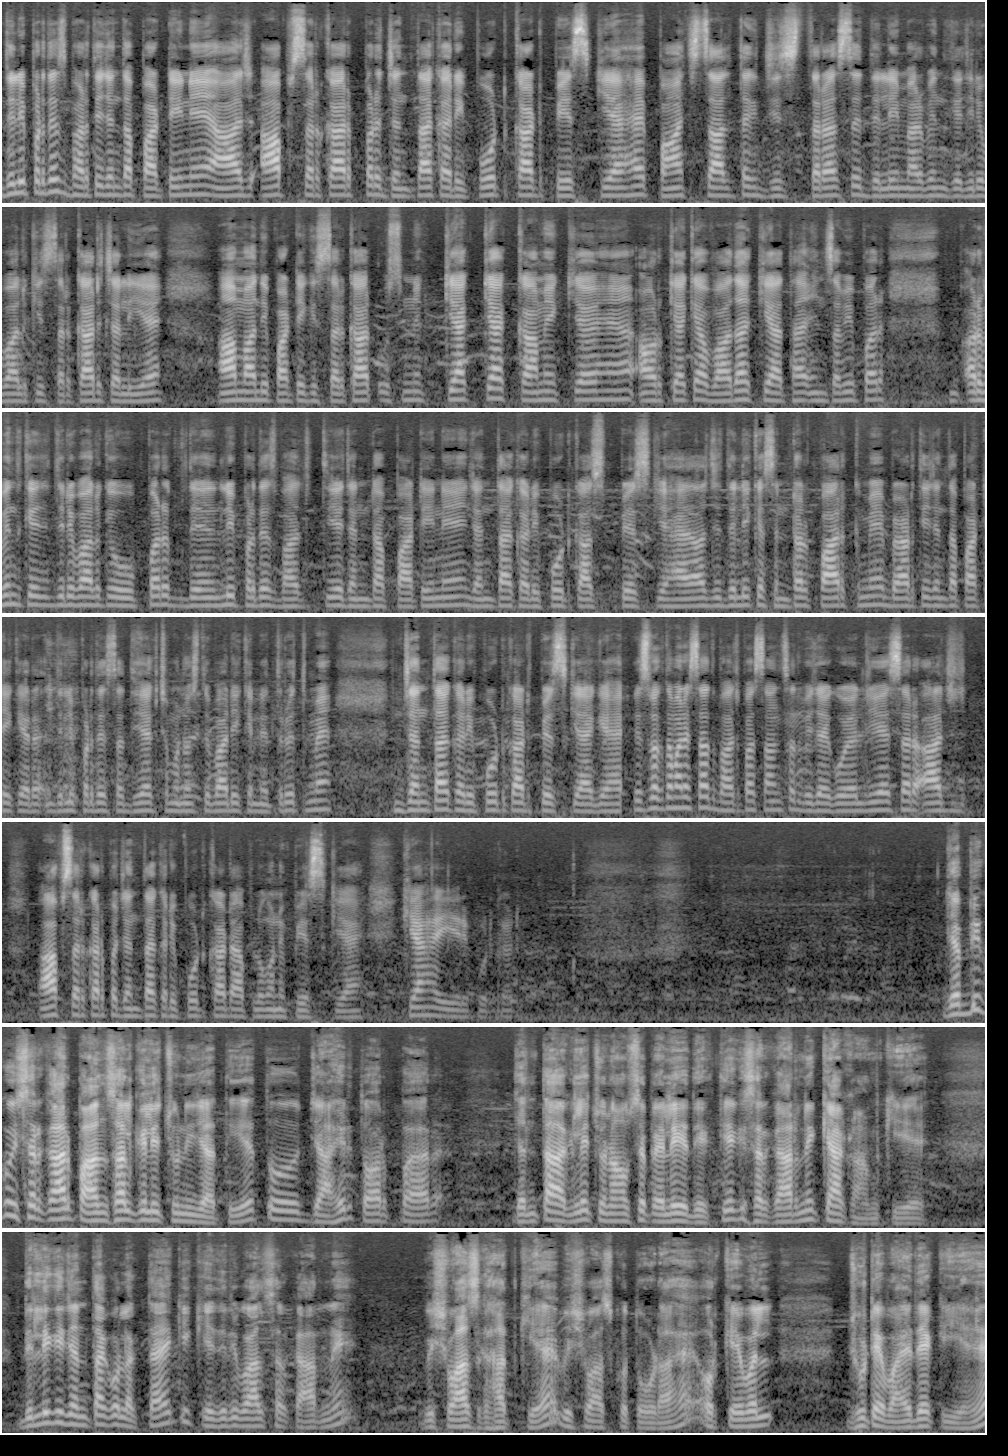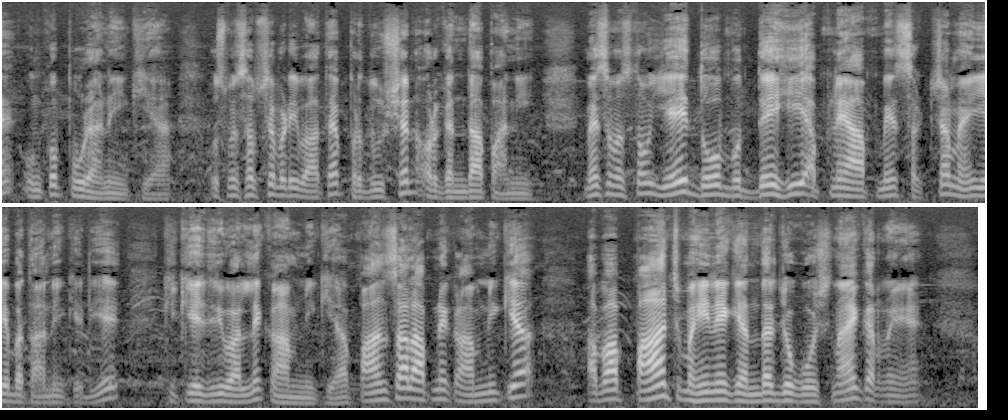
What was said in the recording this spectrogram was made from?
दिल्ली प्रदेश Bharatiya Janata party ने आज आप सरकार पर जनता का रिपोर्ट कार्ड पेश किया है। पाँच साल तक जिस तरह से दिल्ली में अरविंद केजरीवाल की सरकार चली है, आम आदमी पार्टी की सरकार, उसने क्या क्या कामें किए हैं और क्या क्या वादा किया था, इन सभी पर अरविंद केजरीवाल के ऊपर दिल्ली प्रदेश भारतीय जनता पार्टी ने जनता का रिपोर्ट कार्ड पेश किया है। आज दिल्ली के सेंट्रल पार्क में भारतीय जनता पार्टी के दिल्ली प्रदेश अध्यक्ष मनोज तिवारी के नेतृत्व में जनता का रिपोर्ट कार्ड पेश किया गया है। इस वक्त हमारे साथ भाजपा सांसद विजय गोयल जी है। सर, आज आप सरकार पर जनता का रिपोर्ट कार्ड आप लोगों ने पेश किया है? क्या है ये रिपोर्ट कार्ड? जब भी कोई सरकार पाँच साल के लिए चुनी जाती है तो ज़ाहिर तौर पर जनता अगले चुनाव से पहले ये देखती है कि सरकार ने क्या काम किए। दिल्ली की जनता को लगता है कि केजरीवाल सरकार ने विश्वासघात किया है, विश्वास को तोड़ा है और केवल झूठे वायदे किए हैं उनको पूरा नहीं किया। उसमें सबसे बड़ी बात है प्रदूषण और गंदा पानी। मैं समझता हूँ ये दो मुद्दे ही अपने आप में सक्षम हैं ये बताने के लिए कि केजरीवाल ने काम नहीं किया। पाँच साल आपने काम नहीं किया अब आप पाँच महीने के अंदर जो घोषणाएँ कर रहे हैं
